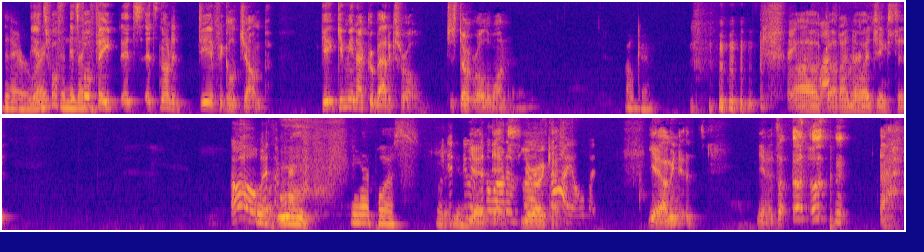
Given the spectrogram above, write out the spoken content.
there, Yeah, right? it's four, it's four can- feet. It's it's not a difficult jump. G- give me an acrobatics roll. Just don't roll a one. Okay. oh god, I know I jinxed it. Oh, that's okay. Four plus. You didn't do it Yeah, with a lot Dex, of uh, you're okay. style, but Yeah, I mean, it's, yeah, it's like. Uh, uh, mm, ah.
